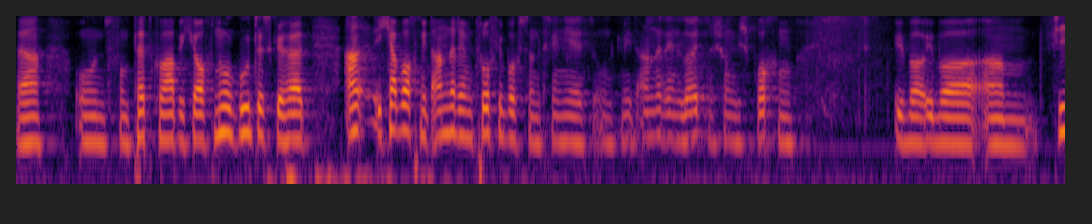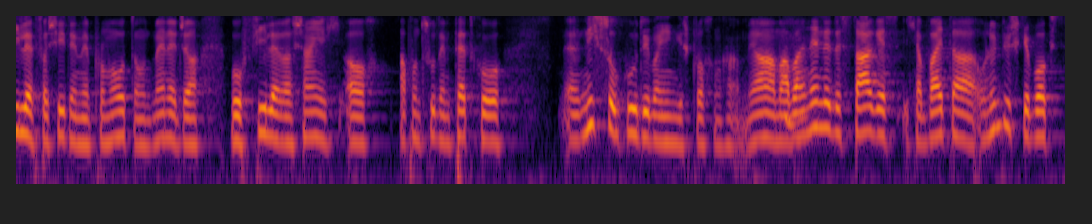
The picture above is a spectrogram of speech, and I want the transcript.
Ja, und von Petco habe ich auch nur Gutes gehört. Ich habe auch mit anderen Profiboxern trainiert und mit anderen Leuten schon gesprochen über, über ähm, viele verschiedene Promoter und Manager, wo viele wahrscheinlich auch ab und zu den Petco äh, nicht so gut über ihn gesprochen haben. Ja, aber mhm. am Ende des Tages, ich habe weiter olympisch geboxt,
